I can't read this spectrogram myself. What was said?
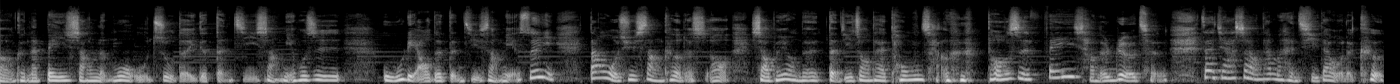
嗯，可能悲伤、冷漠、无助的一个等级上面，或是无聊的等级上面。所以，当我去上课的时候，小朋友的等级状态通常 都是非常的热忱，再加上他们很期待我的课，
